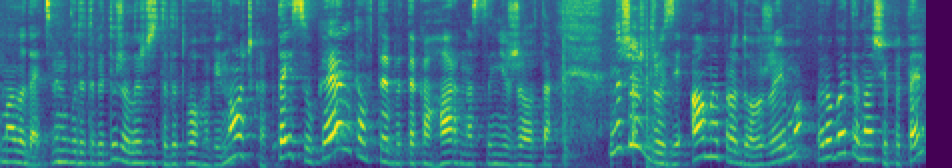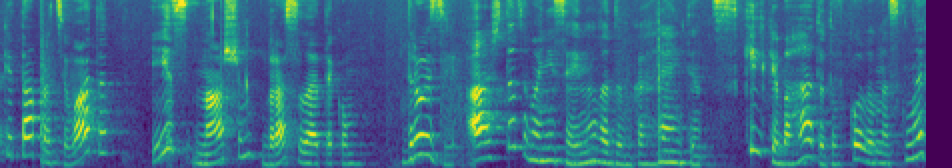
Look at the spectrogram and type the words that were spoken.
Молодець, він буде тобі дуже лежати до твого віночка. Та й сукенка в тебе така гарна сині-жовта. Ну що ж, друзі, а ми продовжуємо робити наші петельки та працювати із нашим браслетиком. Друзі, аж тут мені сяйнула думка. Гляньте, скільки багато довкола в нас книг.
